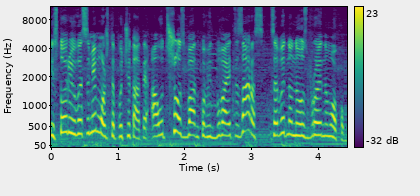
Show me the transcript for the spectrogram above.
Історію ви самі можете почитати. А от що з банком відбувається зараз, це видно неозброєним оком.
